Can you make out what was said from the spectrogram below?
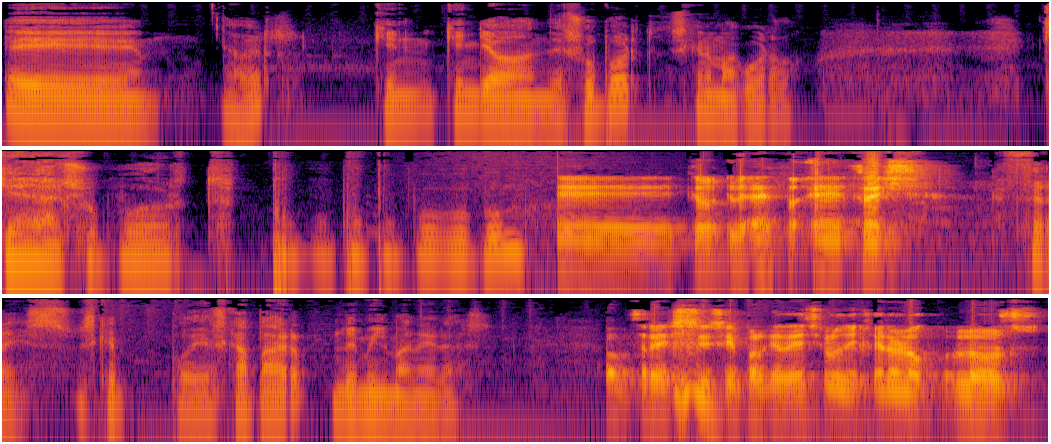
eh, a ver, ¿quién, ¿quién llevaban de support? Es que no me acuerdo. ¿Quién era el support? Pum, pum, pum. Eh, creo- eh, eh, Thresh. Thresh. Es que podía escapar de mil maneras. Con Thresh, sí, sí, porque de hecho lo dijeron lo- los,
